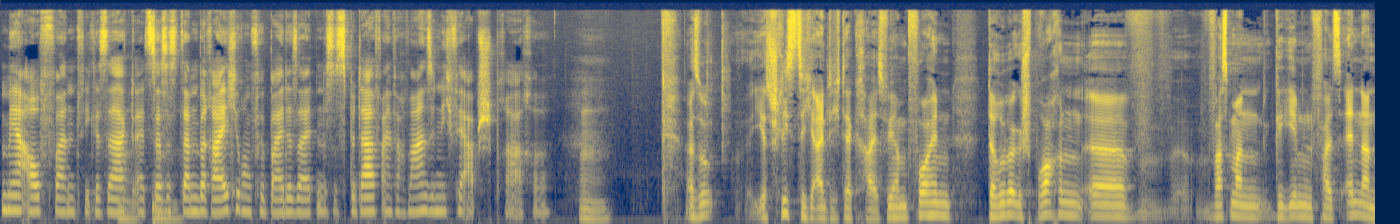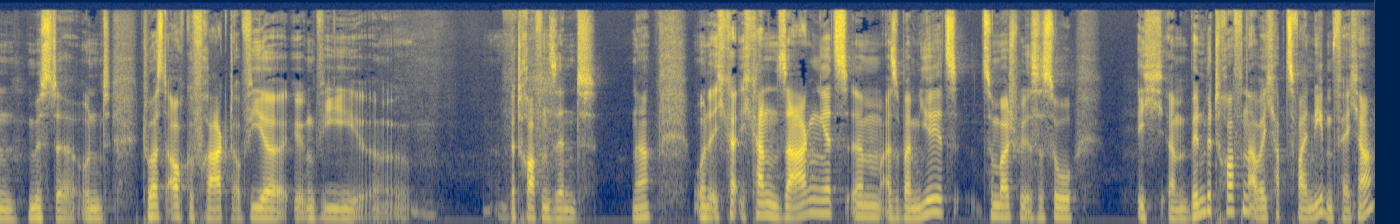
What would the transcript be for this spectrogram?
mehr Aufwand, wie gesagt, hm. als dass es hm. dann Bereicherung für beide Seiten ist. Es bedarf einfach wahnsinnig viel Absprache. Also jetzt schließt sich eigentlich der Kreis. Wir haben vorhin darüber gesprochen, äh, was man gegebenenfalls ändern müsste. Und du hast auch gefragt, ob wir irgendwie äh, betroffen sind. Ne? Und ich, ich kann sagen jetzt, ähm, also bei mir jetzt zum Beispiel ist es so, ich ähm, bin betroffen, aber ich habe zwei Nebenfächer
